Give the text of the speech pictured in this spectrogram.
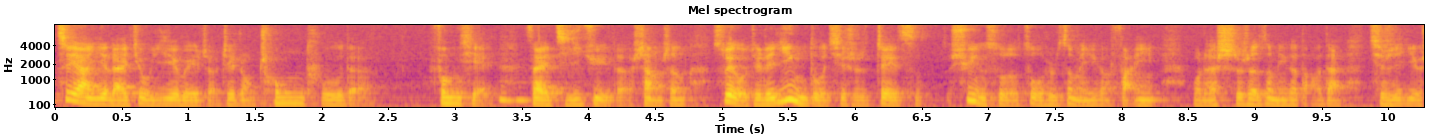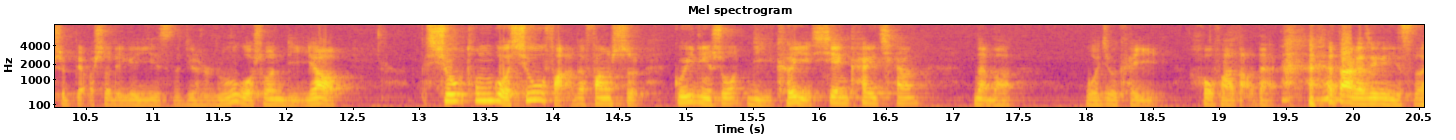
这样一来，就意味着这种冲突的风险在急剧的上升。所以我觉得印度其实这次迅速的做出这么一个反应，我来试射这么一个导弹，其实也是表示了一个意思，就是如果说你要修通过修法的方式规定说你可以先开枪，那么。我就可以后发导弹，大概这个意思。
